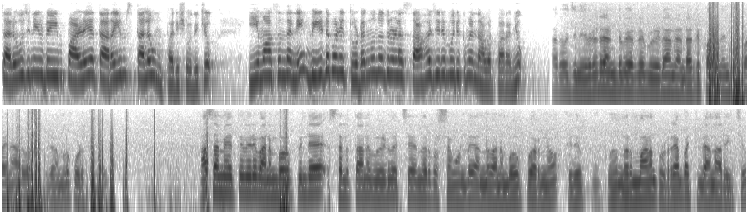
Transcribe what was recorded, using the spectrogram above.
സരോജിനിയുടെയും പഴയ തറയും സ്ഥലവും പരിശോധിച്ചു. ഈ മാസം തന്നെ വീട് പണി തുടങ്ങുന്നതിനുള്ള സാഹചര്യമൊരുക്കുമെന്ന് അവർ പറഞ്ഞു. സരോജിനി ഇവരുടെ രണ്ടുപേരുടെ വീടാണ് രണ്ടായിരത്തി പതിനഞ്ച് പതിനാറ് വർഷത്തിൽ നമ്മൾ കൊടുത്തത്. ആ സമയത്ത് ഇവർ വനം വകുപ്പിന്റെ സ്ഥലത്താണ് വീട് വെച്ചതെന്നൊരു പ്രശ്നം കൊണ്ട് അന്ന് വനം വകുപ്പ് പറഞ്ഞു ഇത് നിർമ്മാണം തുടരാൻ പറ്റില്ല എന്ന് അറിയിച്ചു.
